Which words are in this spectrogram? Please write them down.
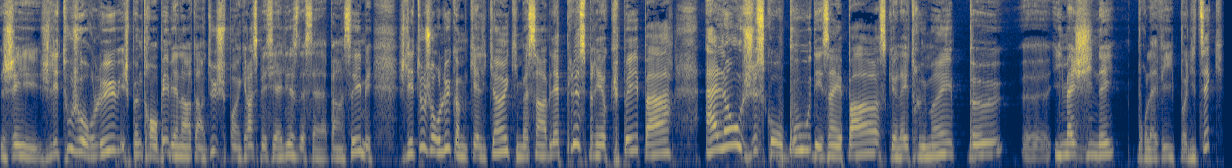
J'ai, je l'ai toujours lu, et je peux me tromper, bien entendu, je suis pas un grand spécialiste de sa pensée, mais je l'ai toujours lu comme quelqu'un qui me semblait plus préoccupé par allons jusqu'au bout des impasses que l'être humain peut euh, imaginer pour la vie politique,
